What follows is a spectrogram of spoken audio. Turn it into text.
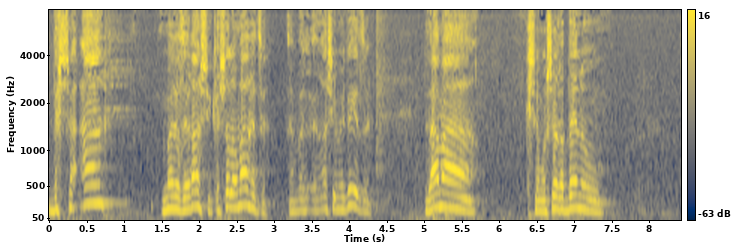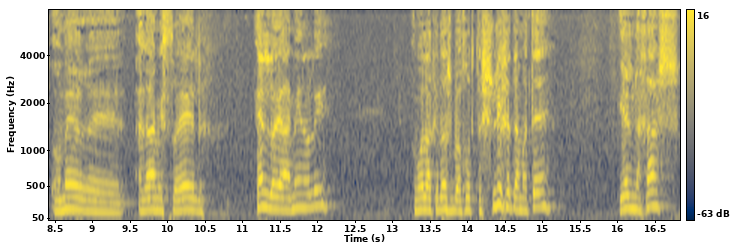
בשעה, אומר זה רש"י, קשה לומר את זה, אבל רש"י מביא את זה. למה כשמשה רבנו אומר אה, על עם ישראל, אין לא יאמינו לי, אומר לו הקדוש ברוך הוא, תשליך את המטה, יהיה נחש.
